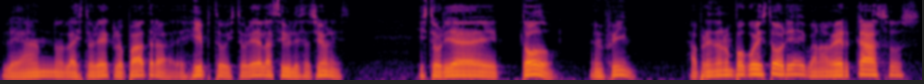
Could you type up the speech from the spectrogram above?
Lean la historia de Cleopatra, de Egipto, historia de las civilizaciones. Historia de todo. En fin. Aprendan un poco de historia y van a ver casos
